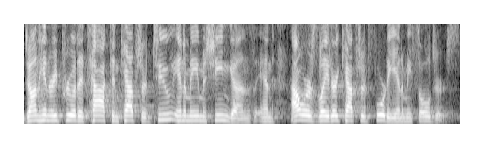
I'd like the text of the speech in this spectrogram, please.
John Henry Pruitt attacked and captured two enemy machine guns and hours later captured 40 enemy soldiers.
